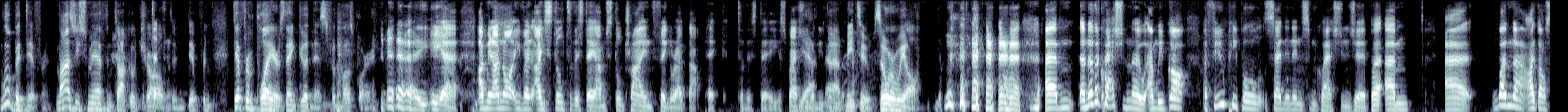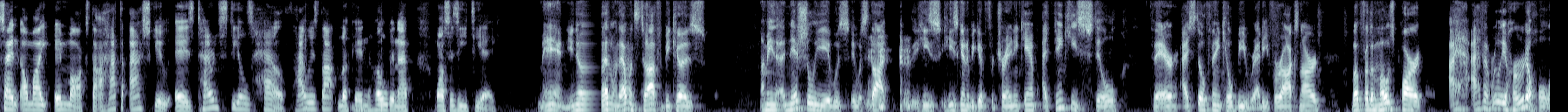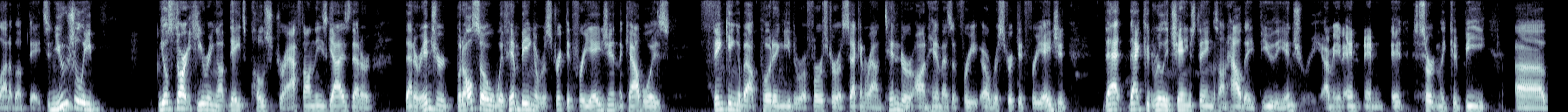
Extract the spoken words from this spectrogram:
a little bit different. Mazi Smith and Taco Charlton, different different players. Thank goodness for the most part. yeah, I mean, I'm not even. I still to this day, I'm still trying to figure out that pick to this day, especially yeah, when you. Uh, me too. So are we all. um, another question though, and we've got a few people sending in some questions here, but um, uh, one that I got sent on my inbox that I had to ask you is Terence Steele's health. How is that looking, holding up? What's his ETA? Man, you know that one. That one's tough because, I mean, initially it was it was thought he's he's going to be good for training camp. I think he's still there. I still think he'll be ready for Oxnard, but for the most part, I, I haven't really heard a whole lot of updates. And usually, you'll start hearing updates post draft on these guys that are that are injured. But also with him being a restricted free agent, and the Cowboys thinking about putting either a first or a second round tender on him as a free a restricted free agent that that could really change things on how they view the injury. I mean and and it certainly could be uh,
